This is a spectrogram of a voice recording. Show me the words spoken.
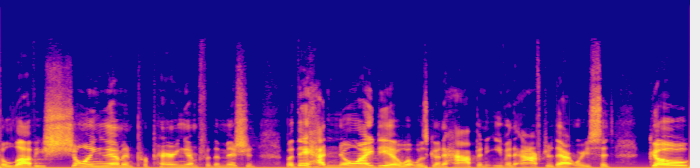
to love. He's showing them and preparing them for the mission. But they had no idea what was going to happen even after that, where he said, Go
